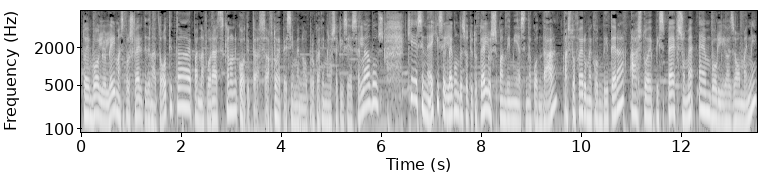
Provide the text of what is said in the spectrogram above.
Το εμβόλιο, λέει, μας προσφέρει τη δυνατότητα επαναφοράς της κανονικότητας. Αυτό επεσήμενε ο προκαθήμενος Εκκλησίας Ελλάδος και συνέχισε λέγοντας ότι το τέλος της πανδημίας είναι κοντά. Α το φέρουμε κοντύτερα, ας το επισπεύσουμε εμβολιαζόμενοι.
